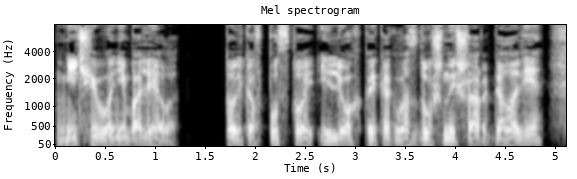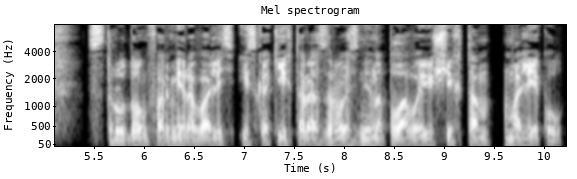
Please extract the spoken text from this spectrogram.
Ничего не болело, только в пустой и легкой, как воздушный шар, голове с трудом формировались из каких-то разрозненно плавающих там молекул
